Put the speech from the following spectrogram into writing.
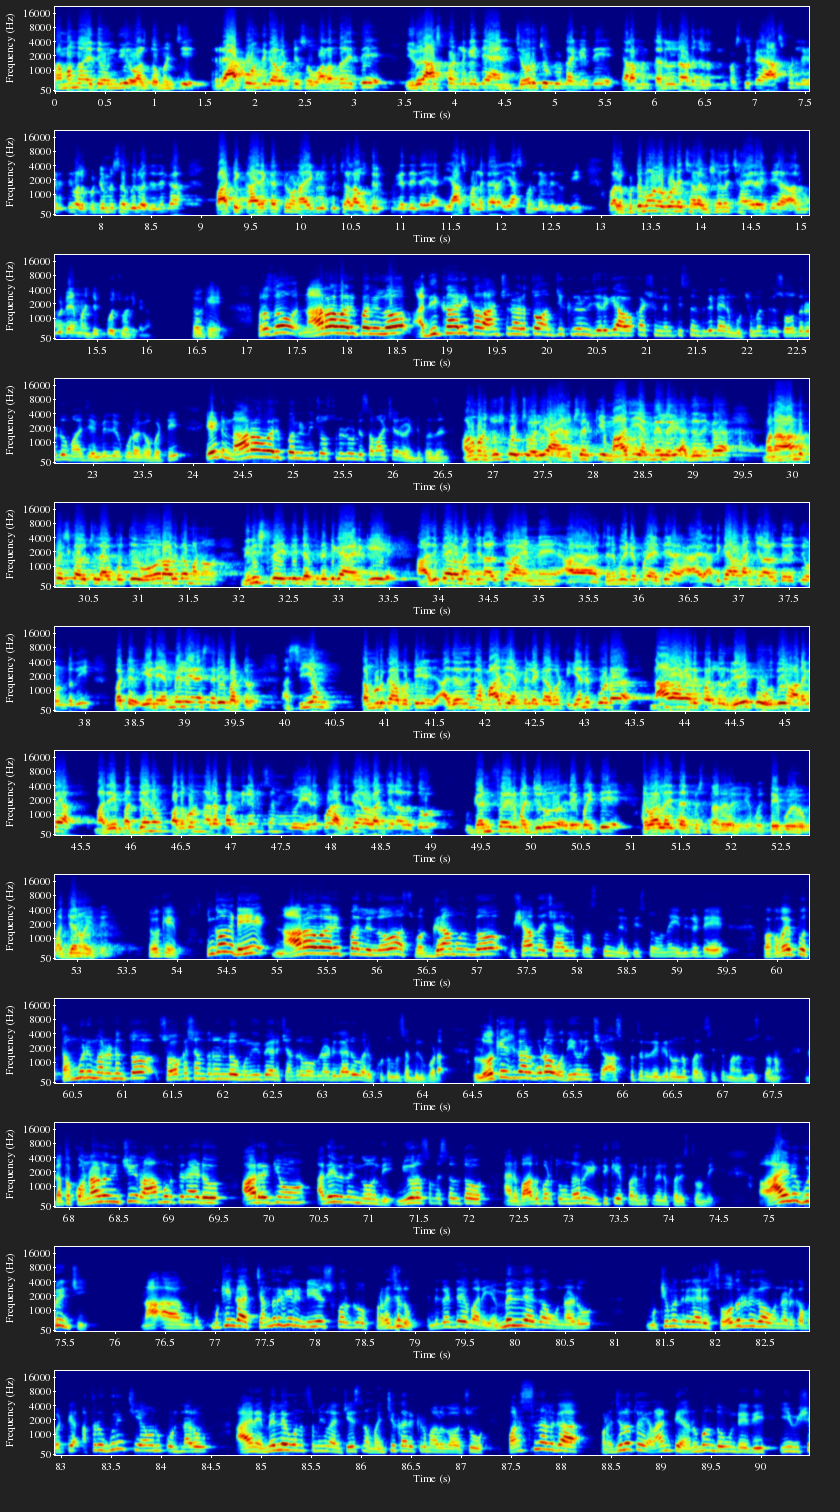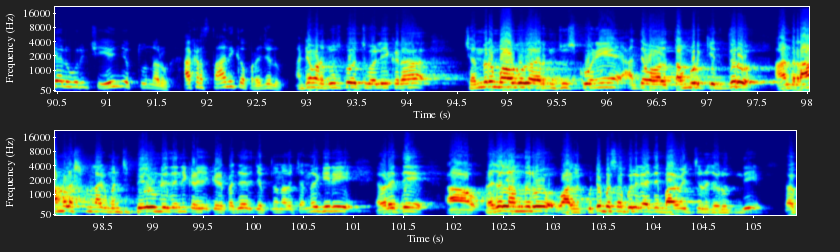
సంబంధం అయితే ఉంది. వాళ్ళతో మంచి ర్యాప్ ఉంది కాబట్టి సో వాళ్ళందరూ అయితే ఈరోజు హాస్పిటల్కి అయితే ఆయన చివరి చూపడానికి అయితే చాలా మంది తరలి రావడం జరుగుతుంది. ప్రస్తుతం ఇక్కడ హాస్పిటల్ దగ్గర అయితే వాళ్ళ కుటుంబ సభ్యులు అదేవిధంగా పార్టీ కార్యకర్తలు నాయకులతో చాలా ఉద్రిక్తత అయితే హాస్పిటల్ హాస్పిటల్ దగ్గర అయితే ఉంది. వాళ్ళ కుటుంబంలో కూడా చాలా విషాద ఛాయలు అయితే అలుపుకుంటాయని మనం చెప్పుకోవచ్చు వాళ్ళు ఇక్కడ. ఓకే. ప్రస్తుతం నారావారిపల్లిలో అధికారిక లాంఛనాలతో అంత్యక్రియలు జరిగే అవకాశం కనిపిస్తుంది. ఎందుకంటే ఆయన ముఖ్యమంత్రి సోదరుడు మాజీ ఎమ్మెల్యే కూడా కాబట్టి. ఏంటి నారావారిపల్లి నుంచి వస్తున్నటువంటి సమాచారం ఏంటి ప్రజెంట్? అవును మనం చూసుకోవచ్చు వాళ్ళు ఆయన వచ్చరికి మాజీ ఎమ్మెల్యే అదేవిధంగా మన ఆంధ్రప్రదేశ్ కావచ్చు లేకపోతే ఓవరాల్గా మనం మినిస్టర్ అయితే డెఫినెట్గా ఆయనకి అధికార లంచనాలతో ఆయన్ని చనిపోయేటప్పుడు అయితే అధికార లంచనాలతో అయితే ఉంటుంది. బట్ ఈయన ఎమ్మెల్యే అయినా సరే బట్ ఆ సీఎం తమ్ముడు కాబట్టి అదేవిధంగా మాజీ ఎమ్మెల్యే కాబట్టి ఈయన కూడా నారావారి పనులు రేపు ఉదయం అనగా మరి రేపు మధ్యాహ్నం పదకొండున్నర పన్నెండు గంటల సమయంలో ఈయన కూడా అధికార లంచనాలతో గన్ ఫైర్ మధ్యలో రేపైతే నివాళులైతే అర్పిస్తున్నారు. రేపు- మధ్యాహ్నం అయితే. ఓకే. ఇంకొకటి నారావారిపల్లిలో స్వగ్రామంలో విషాద ఛాయలు ప్రస్తుతం కనిపిస్తూ ఉన్నాయి. ఎందుకంటే ఒకవైపు తమ్ముడి మరణంతో శోకచంద్రంలో మునిగిపోయారు చంద్రబాబు నాయుడు గారు వారి కుటుంబ సభ్యులు కూడా. లోకేష్ గారు కూడా ఉదయం నుంచి ఆసుపత్రి దగ్గర ఉన్న పరిస్థితి మనం చూస్తున్నాం. గత కొన్నాళ్ళ నుంచి రామూర్తి నాయుడు ఆరోగ్యం అదే విధంగా ఉంది. న్యూరో సమస్యలతో ఆయన బాధపడుతూ ఉన్నారు. ఇంటికే పరిమితమైన పరిస్థితి ఉంది. ఆయన గురించి నా ముఖ్యంగా చంద్రగిరి నియోజకవర్గం ప్రజలు ఎందుకంటే వారి ఎమ్మెల్యేగా ఉన్నాడు ముఖ్యమంత్రి గారి సోదరుడిగా ఉన్నాడు కాబట్టి అతని గురించి ఏమనుకుంటున్నారు? ఆయన ఎమ్మెల్యే ఉన్న సమయంలో ఆయన చేసిన మంచి కార్యక్రమాలు కావచ్చు పర్సనల్గా ప్రజలతో ఎలాంటి అనుబంధం ఉండేది? ఈ విషయాల గురించి ఏం చెప్తున్నారు? అక్కడ స్థానిక ప్రజలు. అంటే మనం చూసుకోవచ్చు వాళ్ళు ఇక్కడ చంద్రబాబు గారిని చూసుకొని అంటే వాళ్ళ తమ్ముడికి ఇద్దరు ఆయన రామలక్ష్మణ్ లాగా మంచి పేరు ఉండేదని ఇక్కడ ఇక్కడ ప్రజలు చెప్తున్నారు. చంద్రగిరి ఎవరైతే ఆ ప్రజలందరూ వాళ్ళ కుటుంబ సభ్యులుగా అయితే భావించడం జరుగుతుంది.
